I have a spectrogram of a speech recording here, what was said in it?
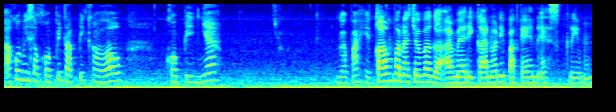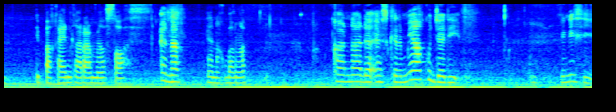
Aku bisa kopi tapi kalau kopinya nggak pahit. Kamu pernah coba gak americano dipakein es krim Dipakein karamel sauce? Enak. Enak banget. Karena ada es krimnya aku jadi ini sih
